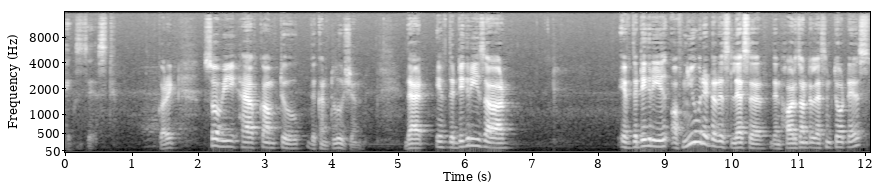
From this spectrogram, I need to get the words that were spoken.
exist. Correct? So we have come to the conclusion that if the degrees are if the degree of numerator is lesser then horizontal asymptote is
